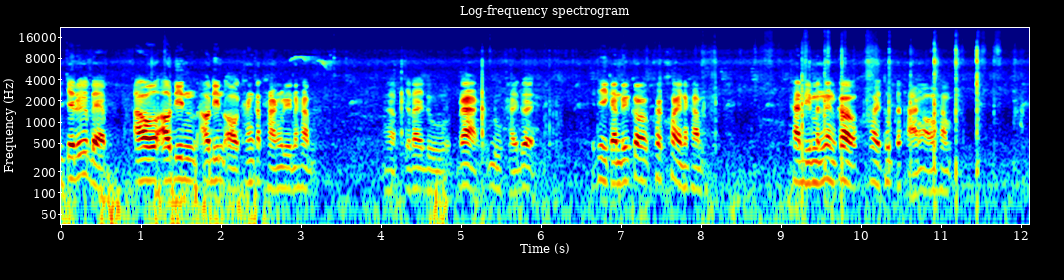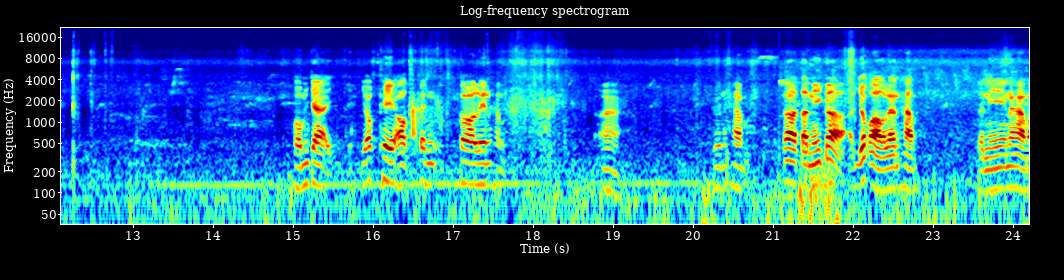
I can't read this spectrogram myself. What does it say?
ผมจะรื้อแบบเอาเอาดินเอาดินออกทั้งกระถางเลยนะครับนะครับ จะได้ดูรากดูไข่ด้วย วิธีการรื้อก็ค่อย ๆนะครับ ถ้าดินมันแน่นก็ค่อยทุบกระถางเอาครับ ผมจะยกเทออกเป็นกอเลยนะครับอ่าดูนะครับ ก็ตอนนี้ก็ยกออกแล้วนะครับ ตอนนี้นะครับ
